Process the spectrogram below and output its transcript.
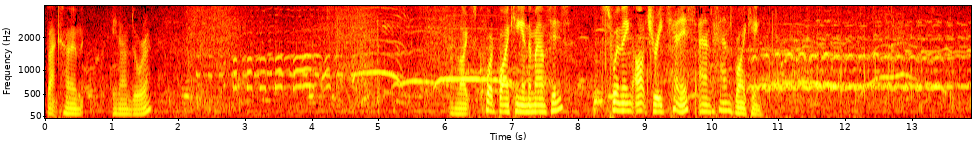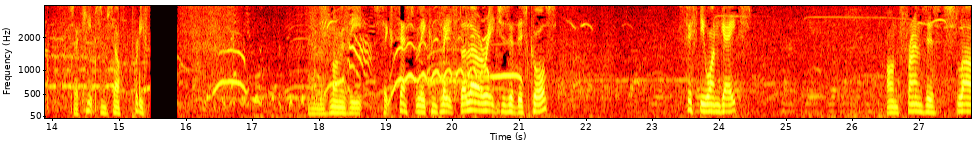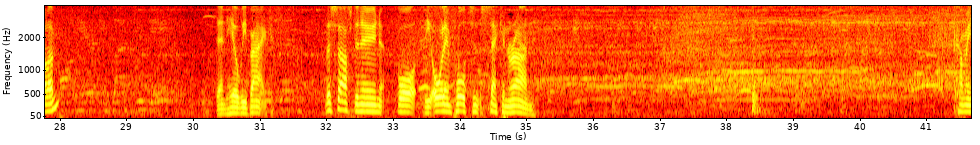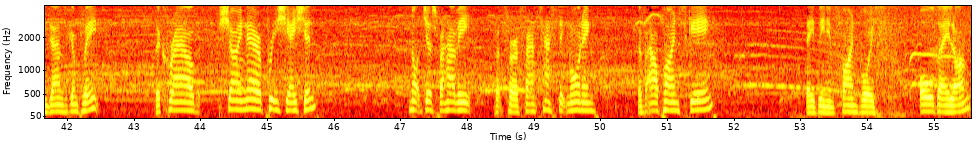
back home in Andorra. And likes quad biking in the mountains, swimming, archery, tennis, and hand biking. So keeps himself pretty. And as long as he successfully completes the lower reaches of this course, 51 gates on Franz's slalom. Then he'll be back this afternoon for the all-important second run. Coming down to complete. The crowd showing their appreciation, not just for Javi, but for a fantastic morning of alpine skiing. They've been in fine voice all day long.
